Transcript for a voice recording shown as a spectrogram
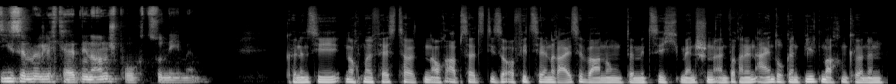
diese Möglichkeiten in Anspruch zu nehmen. Können Sie nochmal festhalten, auch abseits dieser offiziellen Reisewarnung, damit sich Menschen einfach einen Eindruck, ein Bild machen können?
